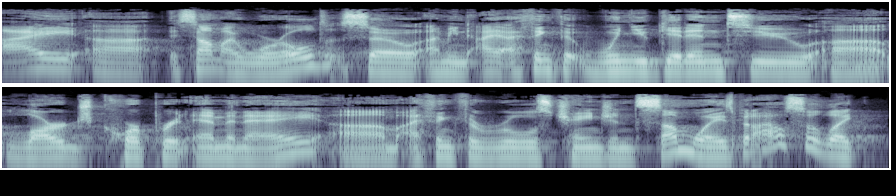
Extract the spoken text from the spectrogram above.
I uh, it's not my world, so I mean, I, I think that when you get into uh, large corporate M and A, um, I think the rules change in some ways, but I also like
